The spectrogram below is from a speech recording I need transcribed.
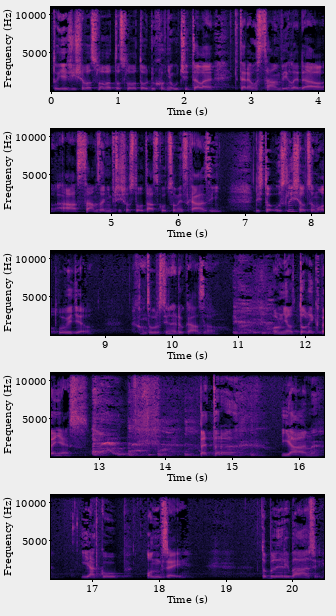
to Ježíšovo slovo, to slovo toho duchovního učitele, kterého sám vyhledal a sám za ním přišel s tou otázkou, co mi schází. Když to uslyšel, co mu odpověděl, tak on to prostě nedokázal. On měl tolik peněz. Petr, Jan, Jakub, Ondřej. To byli rybáři.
